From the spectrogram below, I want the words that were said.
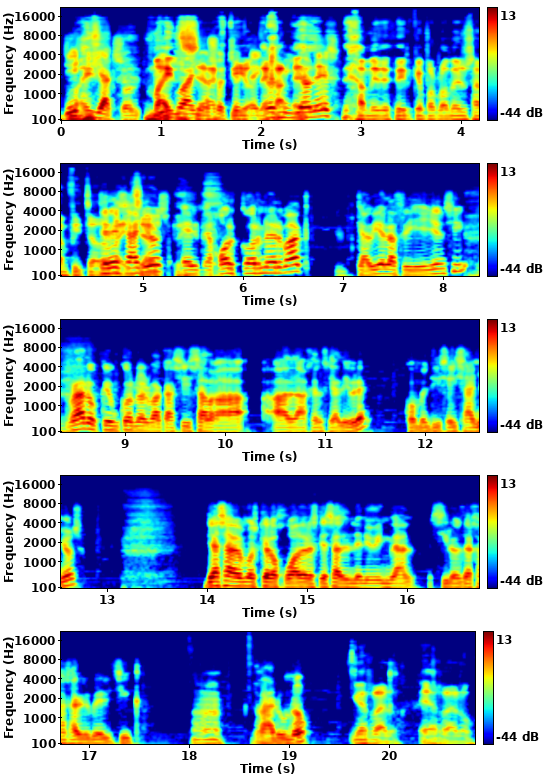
JC Jackson, 5 años, 82 millones. Déjame decir que por lo menos han fichado 3 años, el mejor cornerback que había en la Free Agency. Raro que un cornerback así salga a la agencia libre, con 26 años. Ya sabemos que los jugadores que salen de New England, si los dejas salir Belichick, mm. raro uno. Es raro, es raro.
